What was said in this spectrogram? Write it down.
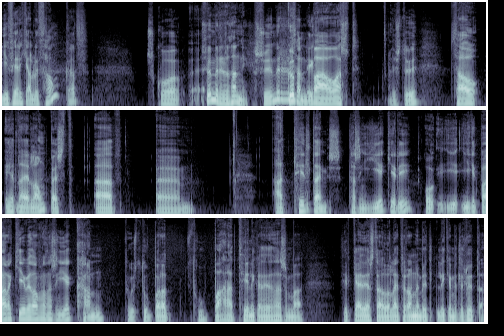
ég fer ekki alveg þangað. Sko, Sumir eru þannig. sumir eru þannig, Gubba og allt. Veistu, þá hérna er langbest að um, að til dæmis það sem ég geri og ég, ég get bara gefið áfram það sem ég kann. Þú veist, þú bara, þú bara tilninga því það sem að þér gæðjast að og lætur annar líka milli hluta.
